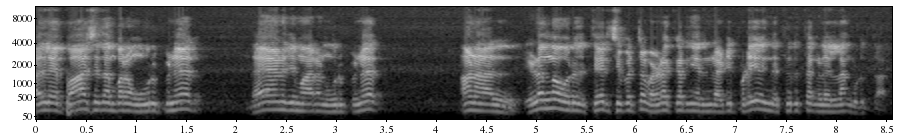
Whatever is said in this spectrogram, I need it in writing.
அதில் ப. சிதம்பரம் உறுப்பினர் தயாநிதி மாறன் உறுப்பினர். ஆனால் இளங்கோ ஒரு தேர்ச்சி பெற்ற வழக்கறிஞர் என்ற அடிப்படையில் இந்த திருத்தங்கள் எல்லாம் கொடுத்தார்.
